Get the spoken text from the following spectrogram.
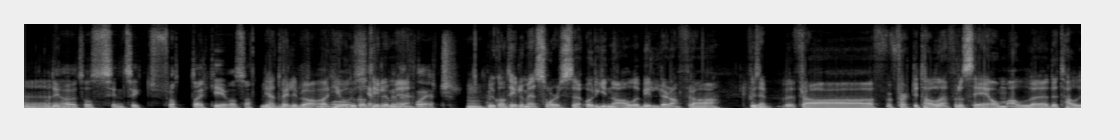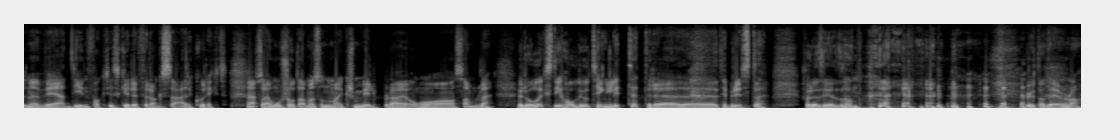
Og de har jo et så sinnssykt flott arkiv også. de har et veldig bra arkiv, og du kan med du kan til og med source originale bilder da, fra, for fra 40-tallet for å se om alle detaljene ved din faktiske referanse er korrekt. Ja. Så det er morsomt da, med sånne merker som hjelper deg å samle. Rolex de holder jo ting litt tettere eh, til brystet, for å si det sånn. Uten at det gjør noe.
